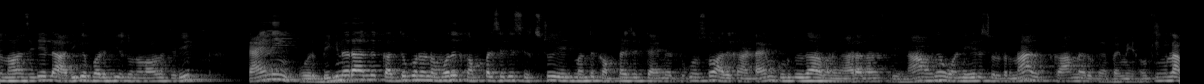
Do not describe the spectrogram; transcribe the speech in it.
சொன்னாலும் சரி இல்லை அதிகப்படுத்தி சொன்னாலும் சரி டைமிங் ஒரு பிகினராக இருந்து கற்றுக்கணும் போது compulsory six to eight month compulsory time எடுத்துக்கும். ஸோ அதுக்கான டைம் கொடுத்து தான் ஆகணும் யாராக இருந்தாலும் சரி. நான் வந்து ஒன் இயர் சொல்கிறேன்னா அதுக்கு காரணம் இருக்கும் எப்பயுமே. ஓகேங்களா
